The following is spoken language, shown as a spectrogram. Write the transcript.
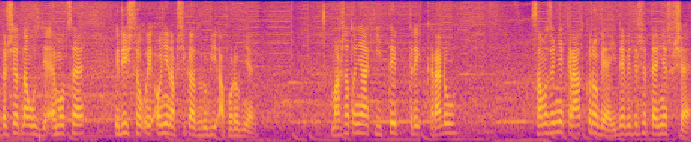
Držet na úzdě emoce, i když jsou i oni například hrubí a podobně. Máš na to nějaký tip, trik, radu? Samozřejmě krátkodobě jde vydržet téměř vše,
